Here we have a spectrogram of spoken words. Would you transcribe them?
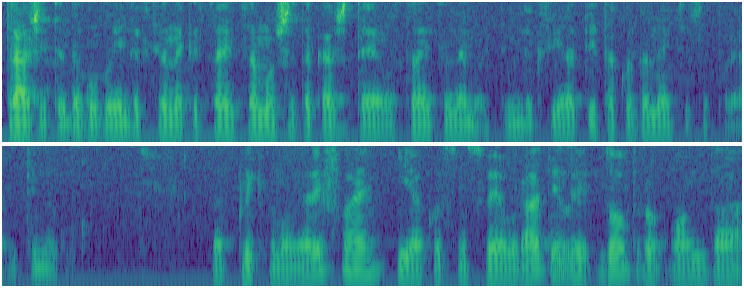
tražite da Google indeksira neke stranice, a možete da kažete evo stranicu nemojte indeksirati, tako da neće se pojaviti na Google. Sad kliknemo Verify i ako smo sve uradili dobro, onda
